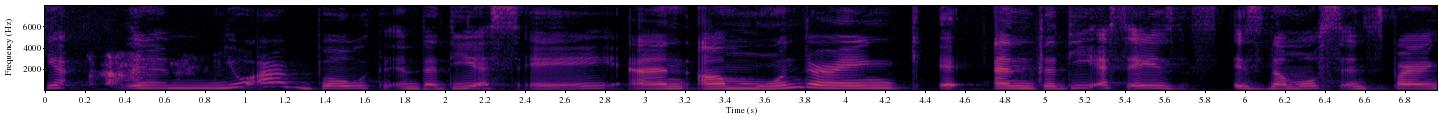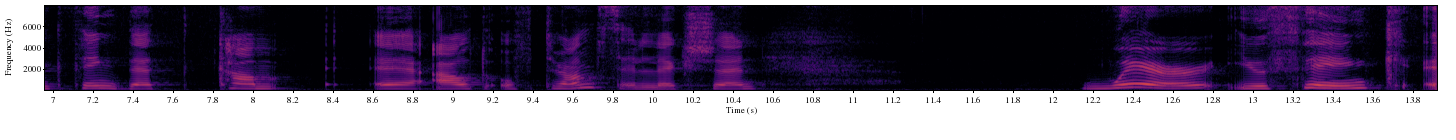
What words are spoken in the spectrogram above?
Yeah, um, you are both in the DSA, and I'm wondering, eh, and the DSA is, is the most inspiring thing that come uh, out of Trump's election. Where you think uh,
